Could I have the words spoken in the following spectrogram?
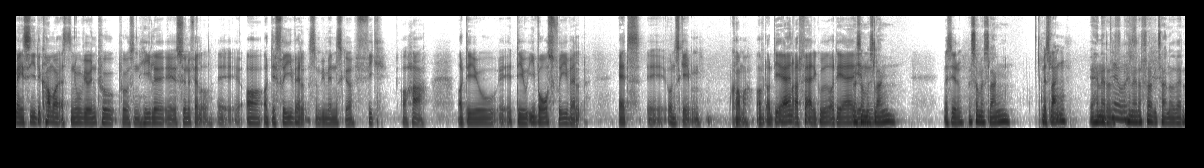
man kan sige, det kommer, altså nu er vi jo inde på, på sådan hele øh, syndefaldet, øh, og, og det frie valg, som vi mennesker fik og har. Og det er jo, øh, det er jo i vores frie valg, at øh, ondskaben kommer. Og, og det er en retfærdig Gud, og det er Hvad så en... med slangen? Hvad siger du? Hvad så med slangen? Med slangen? Ja, han er, er der, han er der, før vi tager noget valg.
